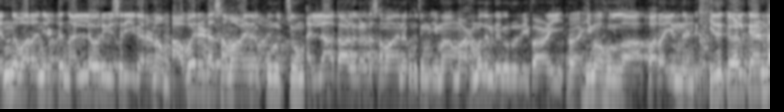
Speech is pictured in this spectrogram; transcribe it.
എന്ന് പറഞ്ഞിട്ട് നല്ല ഒരു വിശദീകരണം അവരുടെ സമാധാനെ കുറിച്ചും അല്ലാത്ത ആളുകളുടെ സമാധാനെ കുറിച്ചും ഇമാം അഹമ്മദ് കബീർ റിഫായി റഹിമഹുല്ല പറയുന്നുണ്ട്. ഇത് കേൾക്കേണ്ട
